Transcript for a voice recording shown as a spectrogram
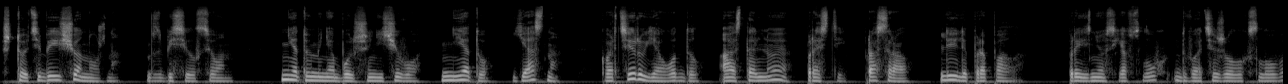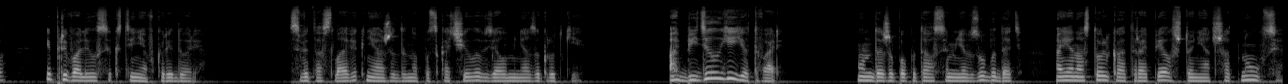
«Что тебе еще нужно?» — взбесился он. «Нет у меня больше ничего. Нету. Ясно? Квартиру я отдал, а остальное, прости, просрал. Лиля пропала», — произнес я вслух два тяжелых слова и привалился к стене в коридоре. Святославик неожиданно подскочил и взял меня за грудки. «Обидел ее, тварь?» Он даже попытался мне в зубы дать, а я настолько оторопел, что не отшатнулся,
